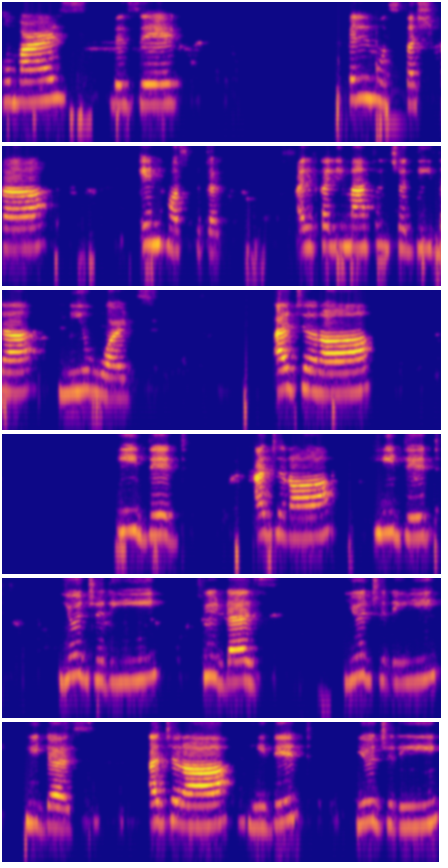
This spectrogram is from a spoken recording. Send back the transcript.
عمر's visit في المستشفى in hospital الكلمات الجديدة new words أجرى he did أجرى he did يجري he does يجري he does أجرى he did يجري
